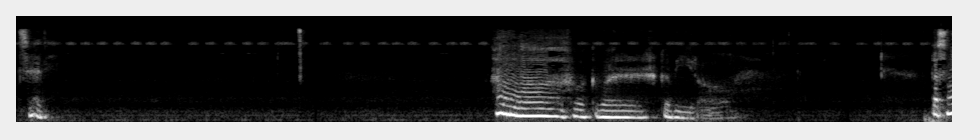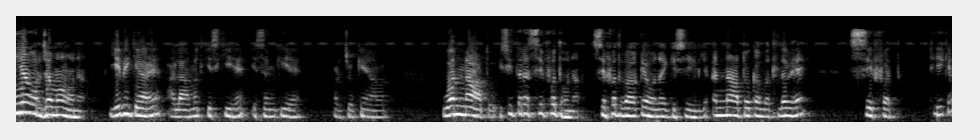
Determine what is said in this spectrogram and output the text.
اچھا جی۔ اللہ اکبر، کبیرہ۔ تسنیہ اور جمع ہونا۔ یہ بھی کیا ہے؟ علامت کس کی ہے؟ اسم کی ہے۔ پڑھ چکے ہیں آپ۔ ون اسی طرح صفت ہونا۔ صفت واقع ہونا کسی کے لیے۔ اناتوں کا مطلب ہے صفت۔ ٹھیک ہے؟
